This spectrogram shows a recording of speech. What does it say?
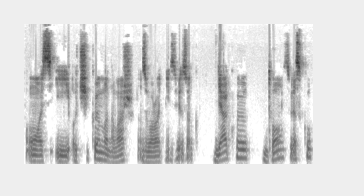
Ось і очікуємо на ваш зворотній зв'язок. Дякую, до зв'язку.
